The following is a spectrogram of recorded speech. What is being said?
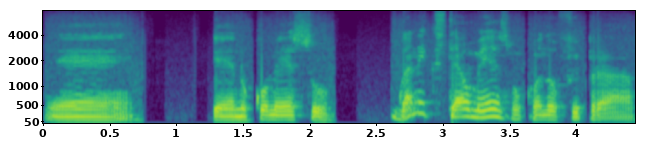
é, é no começo da Nextel mesmo, quando eu fui para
